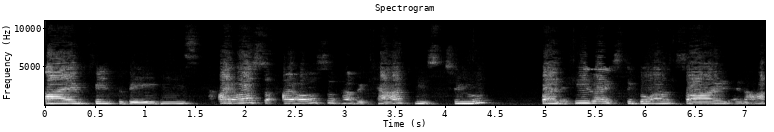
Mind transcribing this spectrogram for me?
I feed the babies. I also I also have a cat. He's two, but he likes to go outside, and I,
